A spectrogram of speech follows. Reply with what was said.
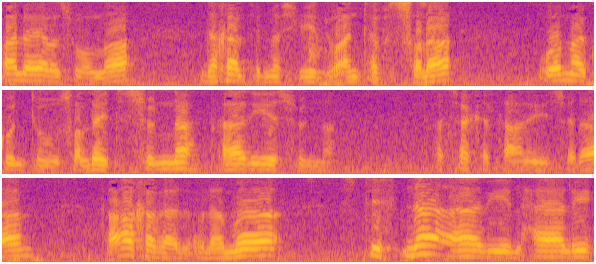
قال يا رسول الله دخلت المسجد وأنت في الصلاة وما كنت صليت السنة فهذه السنة. فسكت عليه السلام فأخذ العلماء استثناء هذه الحالة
